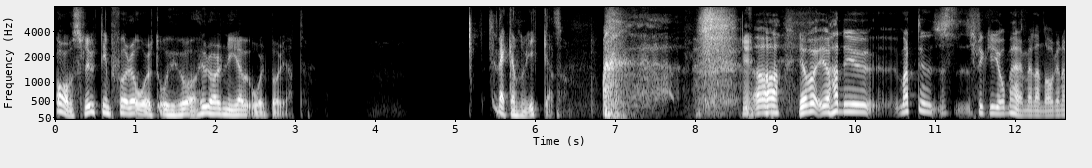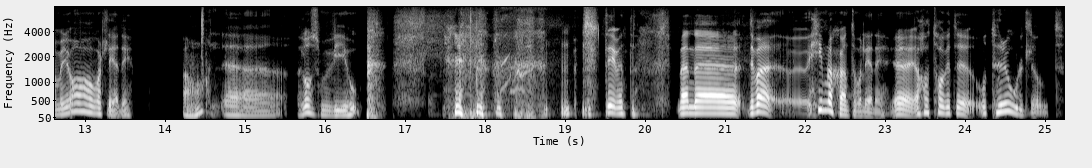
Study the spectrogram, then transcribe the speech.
avslutningen på förra året och hur, hur har det nya året börjat? Veckan som gick alltså. Ja, jag, var, jag hade ju, Martin fick ju jobba här i mellandagarna, men jag har varit ledig. Ja. Eh, det låter som vi är ihop. det är vi inte. Men eh, det var himla skönt att vara ledig. Eh, jag har tagit det otroligt lugnt.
